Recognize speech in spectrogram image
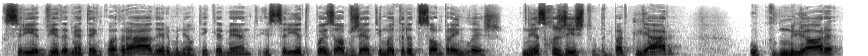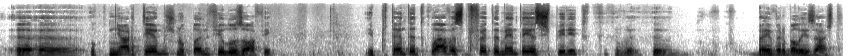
que seria devidamente enquadrado hermeneuticamente e seria depois objeto de uma tradução para inglês. Nesse registro de partilhar o que melhor, uh, uh, o que melhor temos no plano filosófico. E, portanto, adequava-se perfeitamente a esse espírito que, que, que bem verbalizaste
